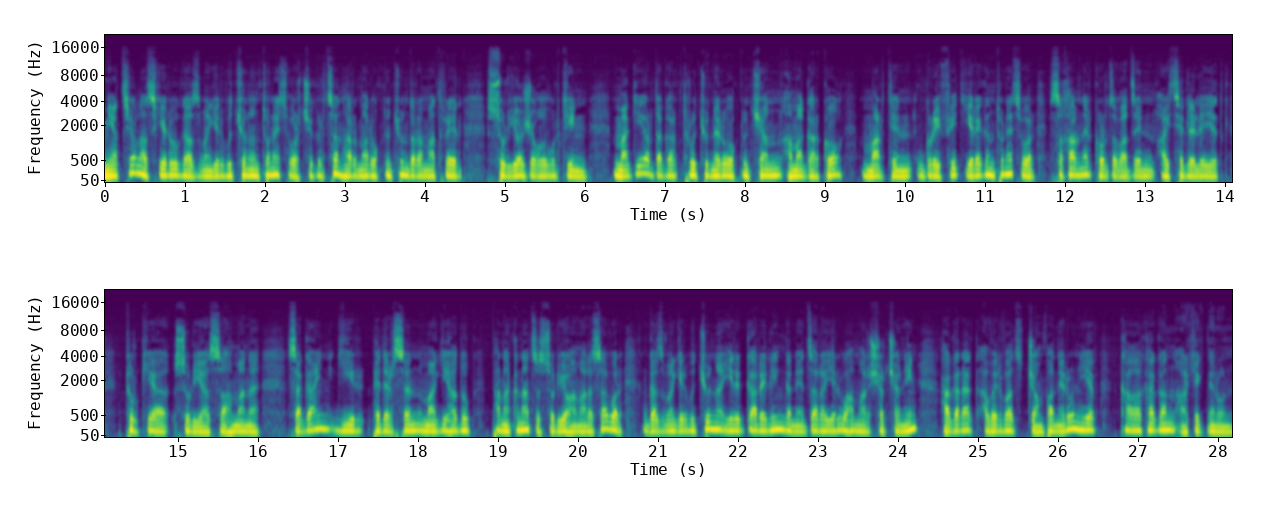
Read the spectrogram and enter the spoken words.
Միացյալ Աշխարհի գազբանգերությունը ընդունեց, որ չկրցան հարմար օգնություն դրամատրել Սուրիո ժողովրդին։ Մագի արտագարկ թրություններով օգնության համագարկող Մարտին Գրիֆիթ երեկ ընդունեց, որ սխալներ կորցված են այցելել է Թուրքիա-Սուրիա սահմանը, սակայն Գիր Փեդերսեն Մագի հadoop փանակնածը Սուրիո համարասա որ գազագերբությունը իր կարելին գնե ծառայելու համար շրջանին հագարակ ավերված ճամփաներուն եւ քաղաքական արգելքներուն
